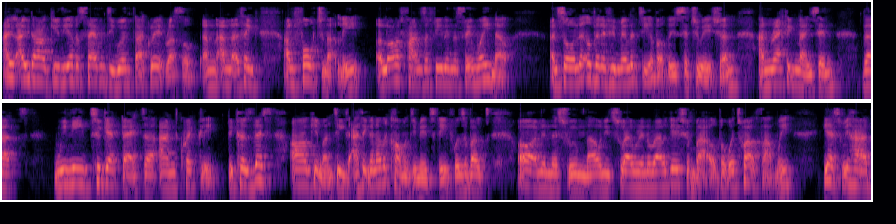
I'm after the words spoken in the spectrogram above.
I, I'd argue the other 70 weren't that great, Russell. And, and I think, unfortunately, a lot of fans are feeling the same way now. And so a little bit of humility about this situation and recognising that we need to get better and quickly. Because this argument, I think another comment he made, Steve, was about, oh, I'm in this room now and you'd swear we're in a relegation battle, but we're 12th, aren't we? Yes, we had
